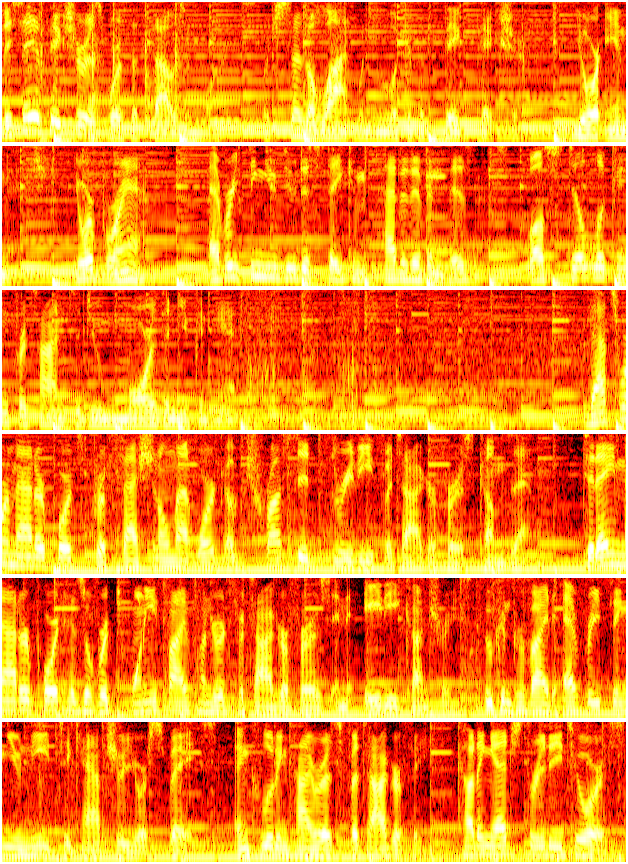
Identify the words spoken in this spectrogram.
They say a picture is worth a thousand words, which says a lot when you look at the big picture. Your image, your brand, everything you do to stay competitive in business while still looking for time to do more than you can handle. That's where Matterport's professional network of trusted 3D photographers comes in. Today, Matterport has over 2,500 photographers in 80 countries who can provide everything you need to capture your space, including high res photography, cutting edge 3D tours,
